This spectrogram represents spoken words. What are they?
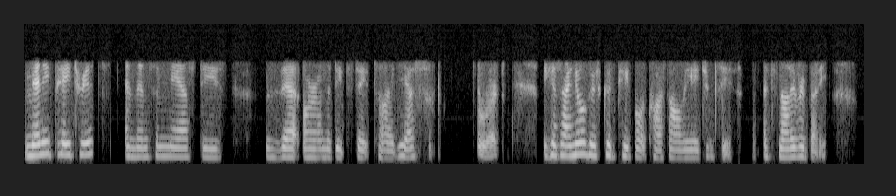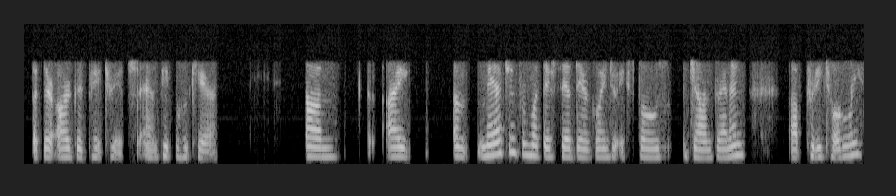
many patriots and then some nasties that are on the deep state side. Yes? Correct. Because I know there's good people across all the agencies. It's not everybody, but there are good patriots and people who care. Um, I imagine from what they've said, they're going to expose John Brennan uh, pretty totally.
